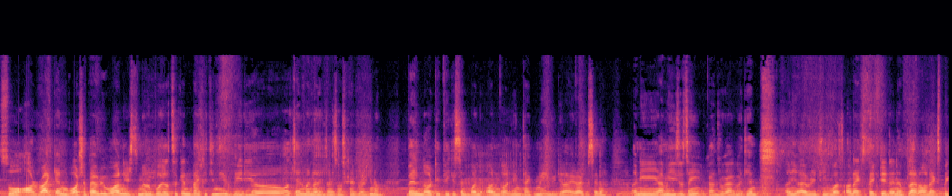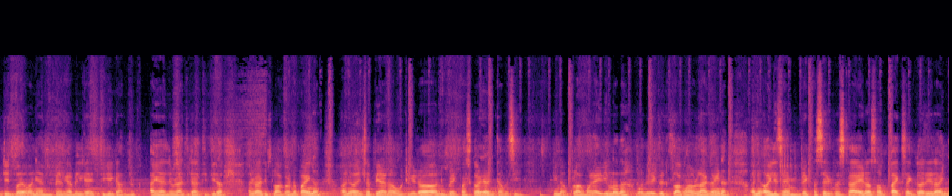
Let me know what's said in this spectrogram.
So alright and what's up everyone, it's मेरो boy also getting back with a new video. च्यानलमा नहेर्नु भने सब्सक्राइब गरिदिनु बेल नोटिफिकेसन पनि अन गरिदिनु ताकि मेरो भिडियो आइरहेको छैन अनि हामी हिजो चाहिँ कान्छो गएको थियौँ अनि एभ्रिथिङ वाज अनएक्सपेक्टेड होइन प्लान अनएक्सपेक्टेड भयो अनि हामी बेलुका बेलुका यत्तिकै कान्छो आइहाल्यो राति रातितिर अनि राति भ्लग गर्न पाइनँ अनि अहिले चाहिँ बिहान उठेर अनि ब्रेकफास्ट गरेँ अनि त्यहाँपछि किन भ्लग बनाइदिउँ न त भनेर एकचोटि भ्लग बनाउनु लाग्यो होइन अनि अहिले चाहिँ हामी ब्रेकफास्ट सेकफास्ट खाएर सब प्याक स्याक गरेर होइन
